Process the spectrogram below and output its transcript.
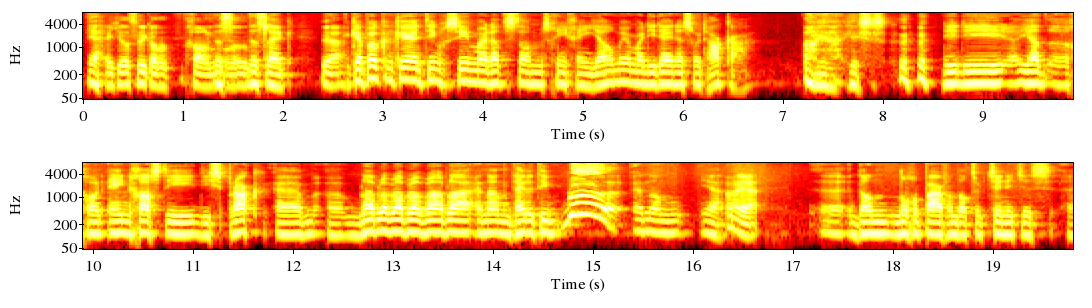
ja, Weet je, dat vind ik altijd gewoon. dat is, dat is leuk. ja. Ik heb ook een keer een team gezien, maar dat is dan misschien geen jou meer, maar die deden een soort hakka. Oh ja, jezus. Die, die, je had eh, gewoon één gast die, die sprak, eh, bla bla bla bla bla bla, en dan het hele team, en dan, ja, Oh ja. eh, dan nog een paar van dat soort zinnetjes, eh,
